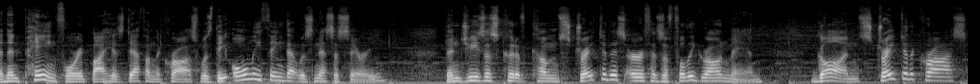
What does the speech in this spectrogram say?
and then paying for it by his death on the cross was the only thing that was necessary, then Jesus could have come straight to this earth as a fully grown man, gone straight to the cross,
